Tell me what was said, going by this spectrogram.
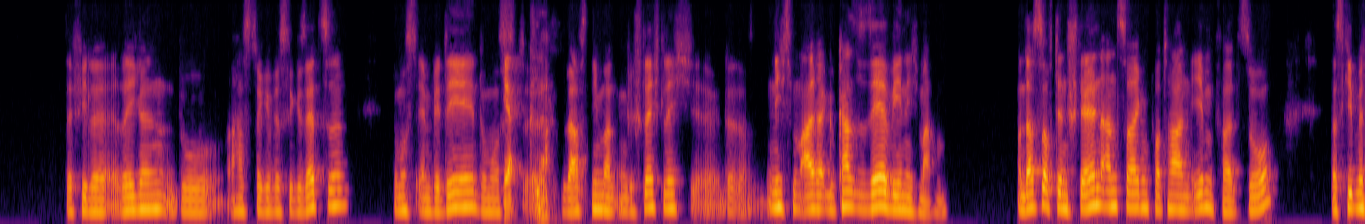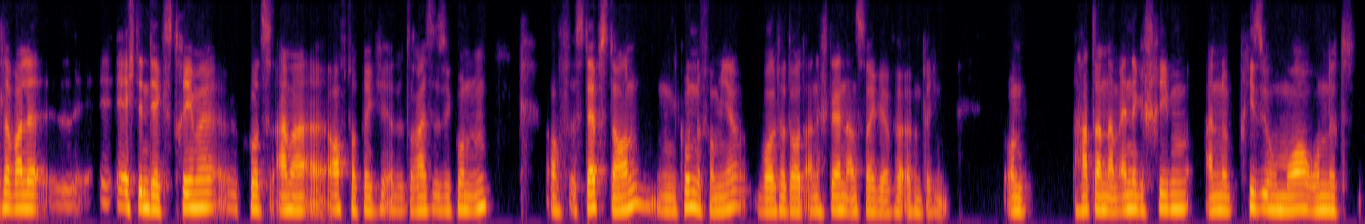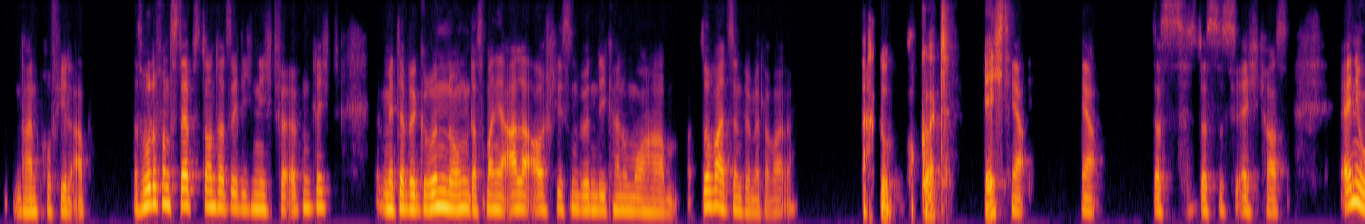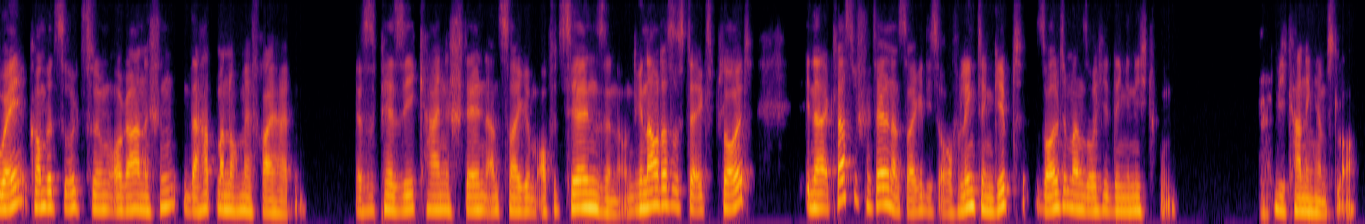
sehr viele Regeln. Du hast da gewisse Gesetze. Du musst MBD, du musst, ja, äh, du darfst niemanden geschlechtlich, äh, nichts im Alter, du kannst sehr wenig machen. Und das ist auf den Stellenanzeigenportalen ebenfalls so. Das geht mittlerweile äh, echt in die Extreme. Kurz einmal off-topic, 30 Sekunden auf Stepstone, ein Kunde von mir, wollte dort eine Stellenanzeige veröffentlichen und hat dann am Ende geschrieben, eine Prise Humor rundet dein Profil ab. Das wurde von Stepstone tatsächlich nicht veröffentlicht, mit der Begründung, dass man ja alle ausschließen würden, die keinen Humor haben. Soweit sind wir mittlerweile. Ach du, oh Gott, echt? Ja, ja, das, das ist echt krass. Anyway, kommen wir zurück zum Organischen. Da hat man noch mehr Freiheiten. Es ist per se keine Stellenanzeige im offiziellen Sinne. Und genau das ist der Exploit. In einer klassischen Stellenanzeige, die es auch auf LinkedIn gibt, sollte man solche Dinge nicht tun. Wie Cunningham's Law.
